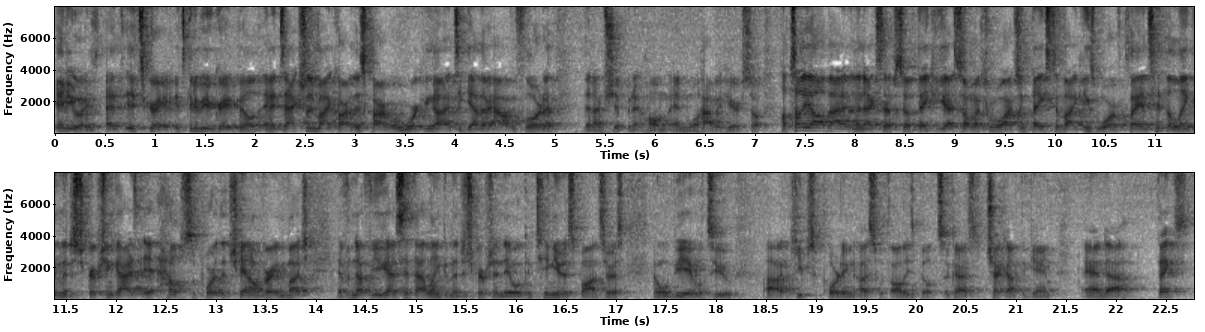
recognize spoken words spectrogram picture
Anyways, it's great. It's gonna be a great build and it's actually my car. This car, we're working on it together out in Florida, then I'm shipping it home and we'll have it here. So I'll tell you all about it in the next episode. Thank you guys so much for watching. Thanks to Vikings War of Clans. Hit the link in the description, guys. It helps support the channel very much. If enough of you guys hit that link in the description, they will continue to sponsor us and we'll be able to uh, keep supporting us with all these builds. So guys, check out the game and uh, thanks.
